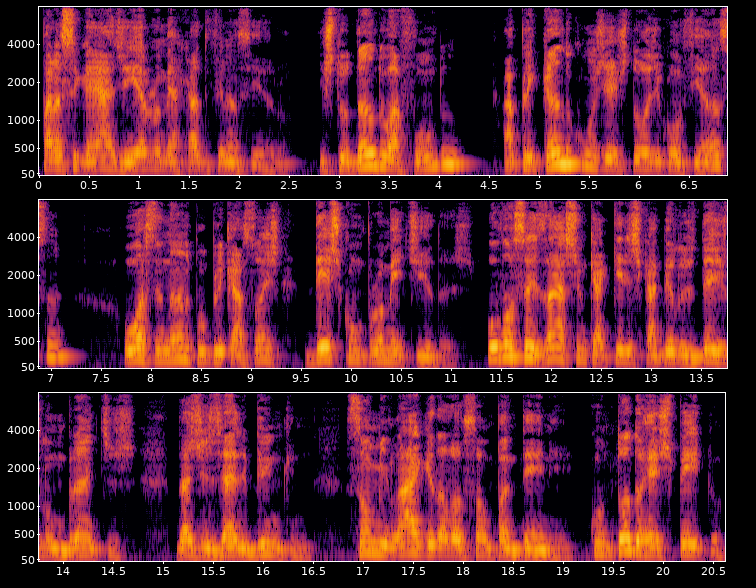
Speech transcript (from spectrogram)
para se ganhar dinheiro no mercado financeiro: estudando a fundo, aplicando com um gestor de confiança ou assinando publicações descomprometidas. Ou vocês acham que aqueles cabelos deslumbrantes da Gisele Bündchen são milagre da loção Pantene? com todo respeito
